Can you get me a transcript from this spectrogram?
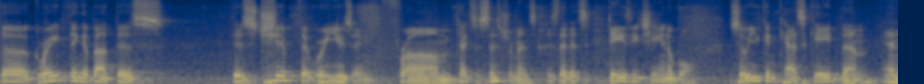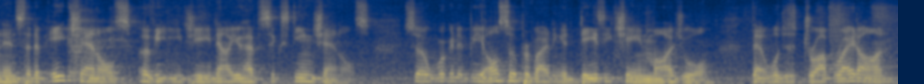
the great thing about this, this chip that we're using from Texas Instruments is that it's daisy chainable. So you can cascade them, and instead of eight channels of EEG, now you have 16 channels. So we're going to be also providing a daisy chain module that will just drop right on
